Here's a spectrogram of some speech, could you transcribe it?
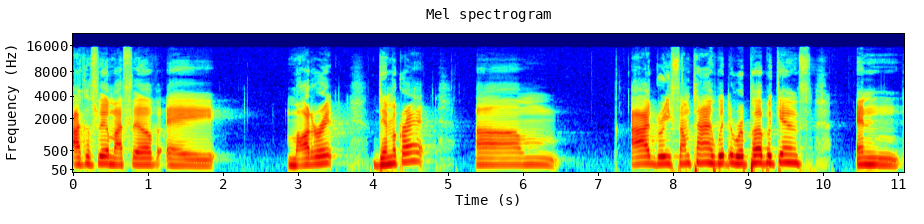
I consider myself a moderate Democrat. Um, I agree sometimes with the Republicans and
